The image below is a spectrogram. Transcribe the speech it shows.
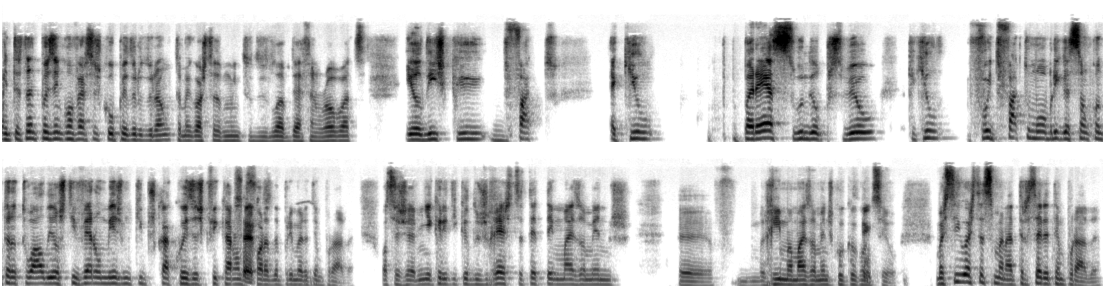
Entretanto, depois em conversas com o Pedro Durão, que também gosta muito de Love, Death and Robots, ele diz que, de facto, aquilo parece, segundo ele percebeu, que aquilo foi de facto uma obrigação contratual e eles tiveram mesmo que ir buscar coisas que ficaram certo. de fora da primeira temporada. Ou seja, a minha crítica dos restos até tem mais ou menos. Uh, rima mais ou menos com o que aconteceu. Sim. Mas saiu esta semana a terceira temporada,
